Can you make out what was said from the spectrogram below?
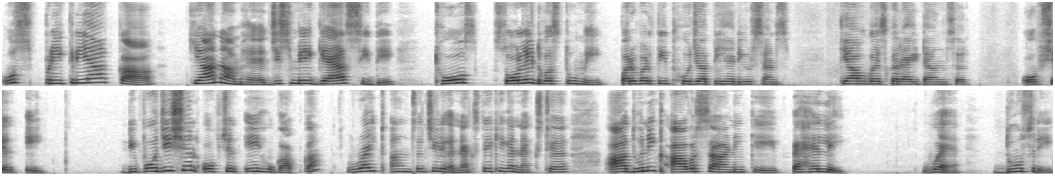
उस प्रक्रिया का क्या नाम है, जिसमें गैस सीधे ठोस सॉलिड वस्तु में परिवर्तित हो जाती है? डियर सेंस क्या होगा इसका right answer? Option A, deposition. Option A होगा आपका राइट आंसर। चलेगा नेक्स्ट देखिएगा। नेक्स्ट है, आधुनिक आवर सारणी के पहले व दूसरे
